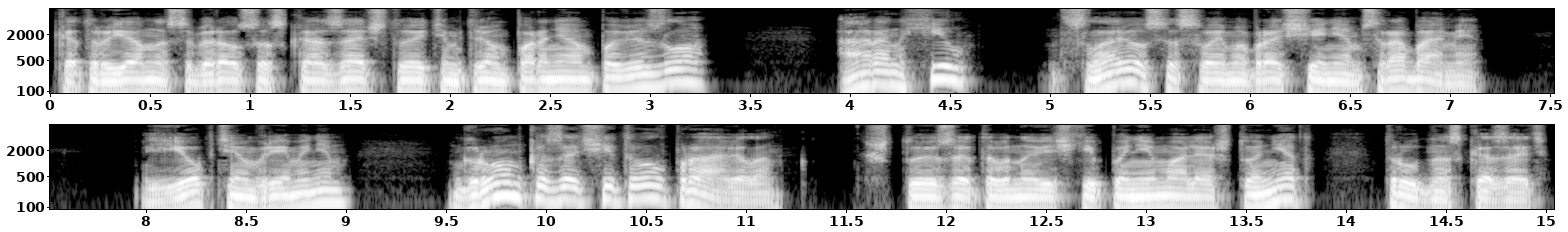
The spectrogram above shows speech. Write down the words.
который явно собирался сказать, что этим трем парням повезло, Аарон Хилл славился своим обращением с рабами. Йоб тем временем громко зачитывал правила. Что из этого новички понимали, а что нет, трудно сказать.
